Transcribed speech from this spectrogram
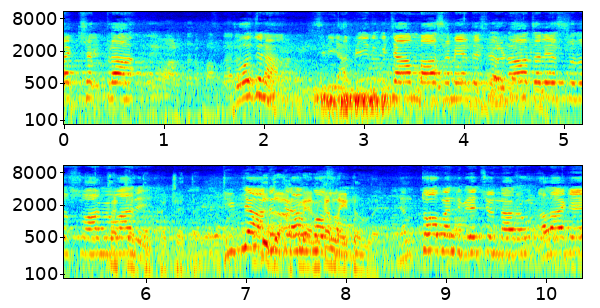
నక్షత్ర రోజున శ్రీ అపీదుకు చాంబా సమేత శ్రీ అరుణాచలేశ్వర స్వామి వారి దివ్య అనుగ్రహం కోసం. ఎంతో మంది వేచి ఉన్నారు. అలాగే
